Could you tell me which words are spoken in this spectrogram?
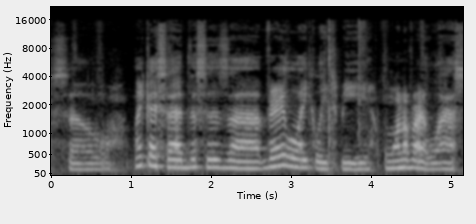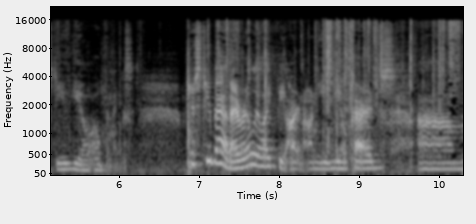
So, like I said, this is uh, very likely to be one of our last Yu-Gi-Oh openings. Just too bad. I really like the art on Yu-Gi-Oh cards. Um,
